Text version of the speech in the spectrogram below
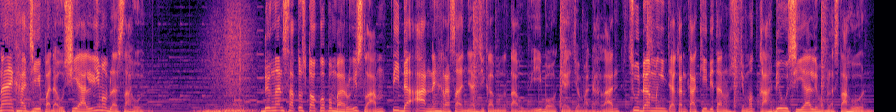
Naik haji pada usia 15 tahun. Dengan status tokoh pembaru Islam, tidak aneh rasanya jika mengetahui bahwa Kiai Haji Dahlan sudah menginjakkan kaki di tanah suci Mekah di usia 15 tahun.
